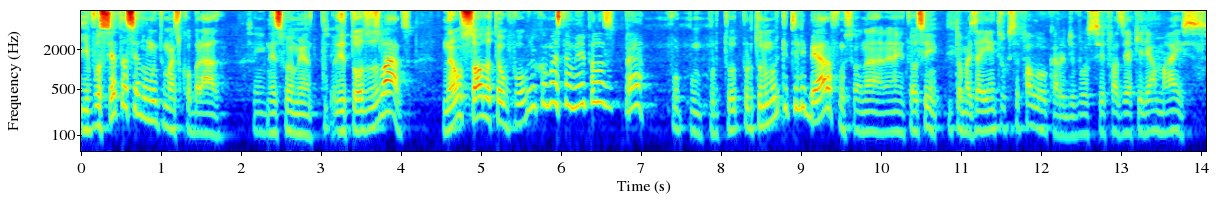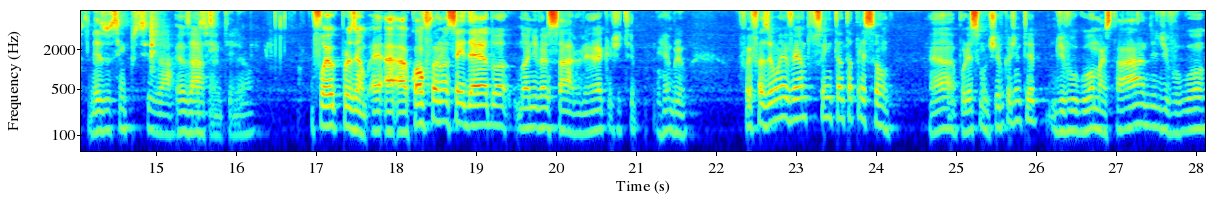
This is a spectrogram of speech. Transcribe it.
e você está sendo muito mais cobrado Sim. nesse momento, Sim. de todos os lados. Não só do teu público, mas também pelas, né, por, por, por, tudo, por todo mundo que te libera a funcionar, né? Então, assim... Então, mas aí entra o que você falou, cara, de você fazer aquele a mais, mesmo sem precisar. Exato. Assim, entendeu? Foi por exemplo, a, a, qual foi a nossa ideia do, do aniversário, né? Que a gente reabriu. Foi fazer um evento sem tanta pressão. Né? Por esse motivo que a gente divulgou mais tarde, divulgou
